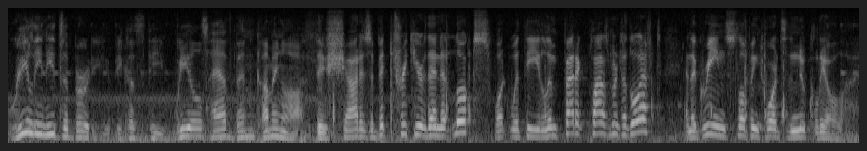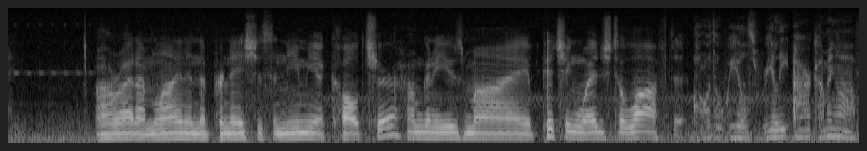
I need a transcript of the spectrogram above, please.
really needs a birdie because the wheels have been coming off. This shot is a bit trickier than it looks, what with the lymphatic plasma to the left and the green sloping towards the nucleoli. all right, I'm lying in the pernicious anemia culture. I'm going to use my pitching wedge to loft it. Oh, the wheels really are coming off.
